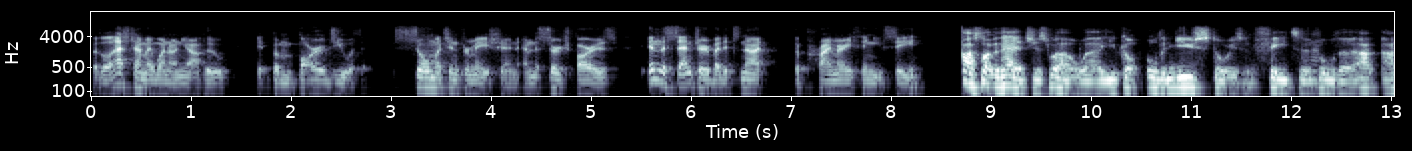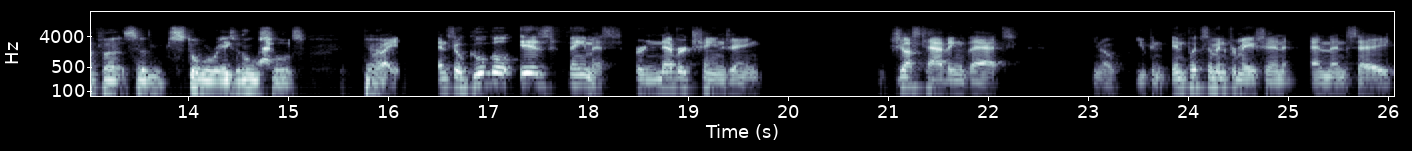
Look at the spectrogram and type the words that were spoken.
but the last time I went on Yahoo, it bombards you with so much information and the search bar is in the center, but it's not the primary thing you see. Oh, it's like with Edge as well, where you've got all the news stories and feeds of mm-hmm. all the ad- adverts and stories exactly. and all sorts. Yeah. Right. And so Google is famous for never changing, just having that, you know, you can input some information and then say,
